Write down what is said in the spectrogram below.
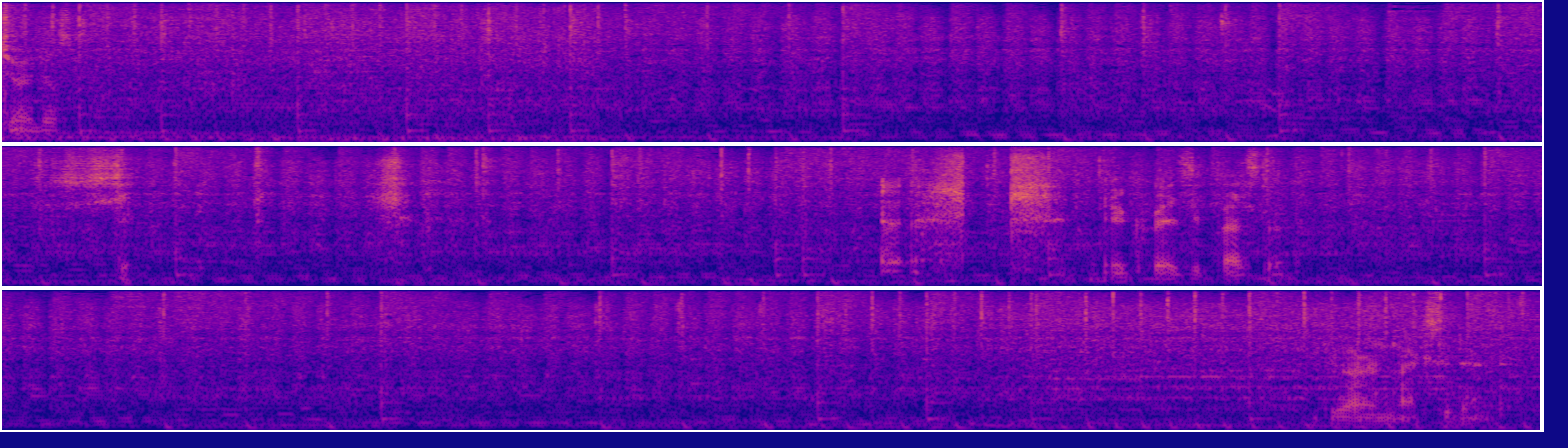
joined us. You're crazy, bastard. You are an accident.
